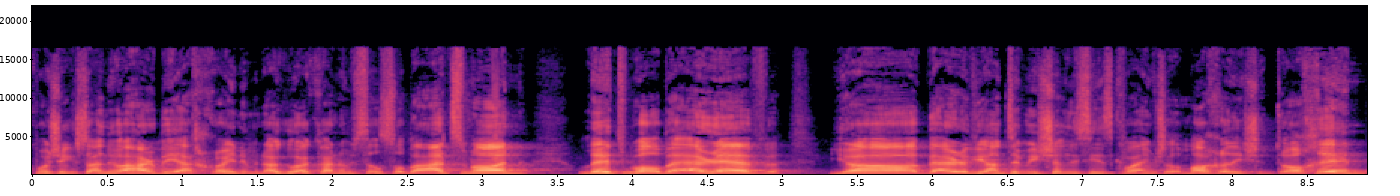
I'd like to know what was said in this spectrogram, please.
Kmo shekasanu aharbi achroinim v'nagu akanim silsol ba'atzman Litbol be'erev. Ya be'erev yantiv mishum nisis kavayim shel macha. They should tochin.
